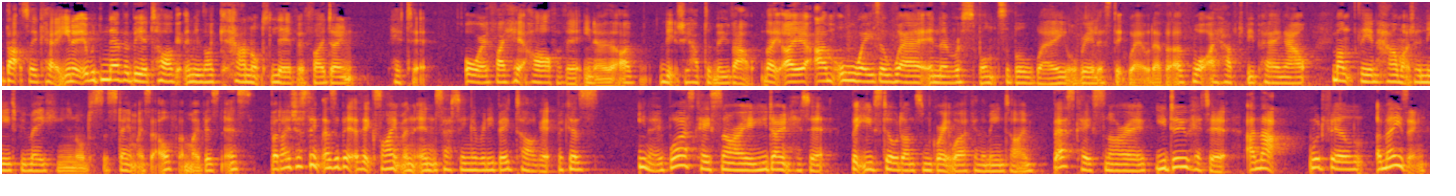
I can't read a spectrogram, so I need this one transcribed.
that's okay. You know, it would never be a target that means I cannot live if I don't hit it or if I hit half of it, you know, that I literally have to move out. Like I am always aware in a responsible way or realistic way or whatever of what I have to be paying out monthly and how much I need to be making in order to sustain myself and my business. But I just think there's a bit of excitement in setting a really big target because, you know, worst case scenario, you don't hit it, but you've still done some great work in the meantime. Best case scenario, you do hit it, and that would feel amazing.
